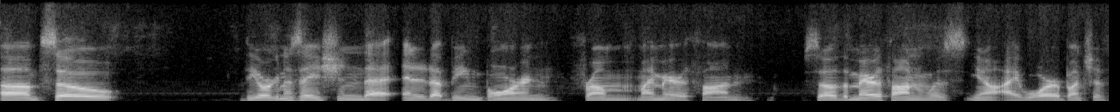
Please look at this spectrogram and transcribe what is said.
Um, so the organization that ended up being born from my marathon. So the marathon was, you know, I wore a bunch of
